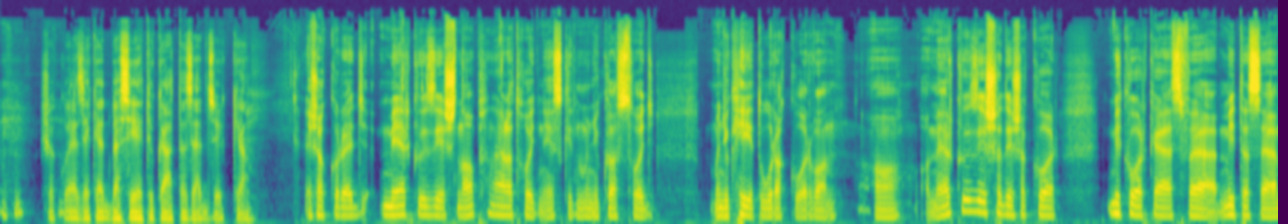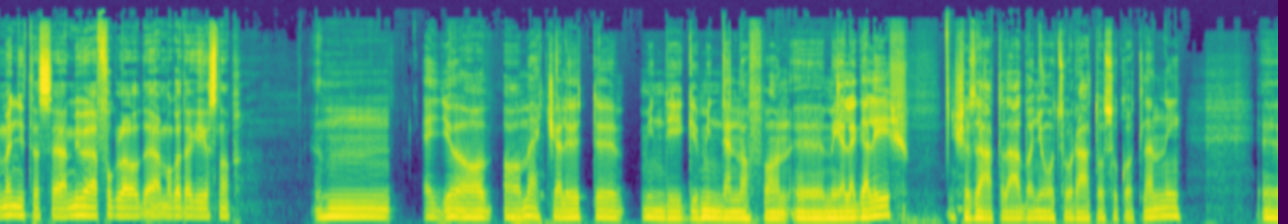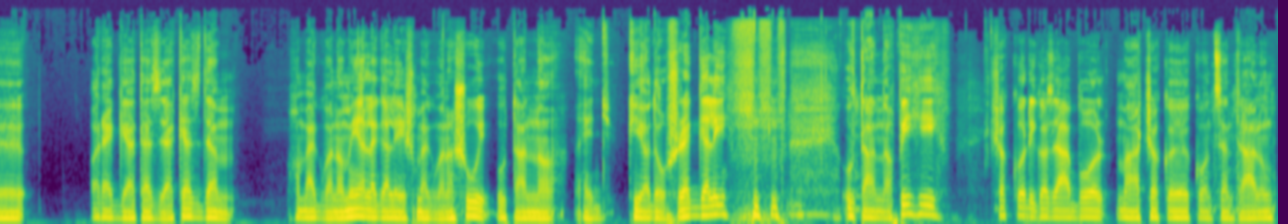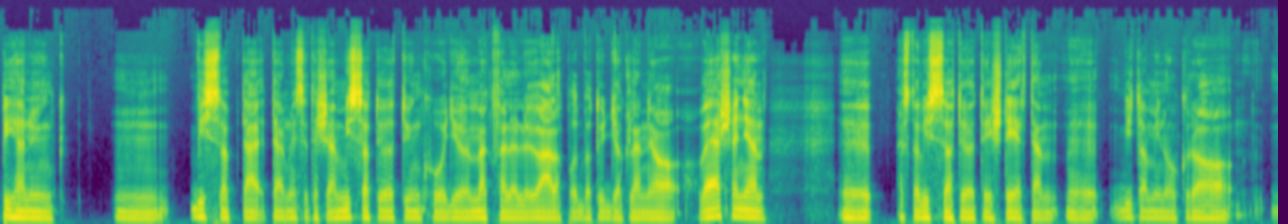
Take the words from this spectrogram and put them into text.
uh-huh. és akkor ezeket beszéltük át az edzőkkel. És akkor egy mérkőzés nap nálad hogy néz ki? Mondjuk azt, hogy mondjuk 7 órakor van a, a mérkőzésed, és akkor mikor kelsz fel, mit teszel, mennyit teszel, mivel foglalod el magad egész nap? Hmm, egy, a, a meccs előtt mindig minden nap van ö, mélegelés, és az általában 8 órától szokott lenni. Ö, a reggelt ezzel kezdem, ha megvan a mérlegelés, megvan a súly, utána egy kiadós reggeli, utána pihi, és akkor igazából már csak koncentrálunk, pihenünk, mm, vissza, természetesen visszatöltünk, hogy megfelelő állapotba tudjak lenni a versenyen. Ezt a visszatöltést értem vitaminokra,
